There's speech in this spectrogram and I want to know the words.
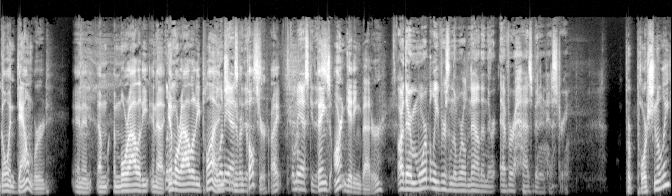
going downward in an um, immorality in a me- immorality plunge in our culture right Let me ask you this: things aren't getting better are there more believers in the world now than there ever has been in history? proportionally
